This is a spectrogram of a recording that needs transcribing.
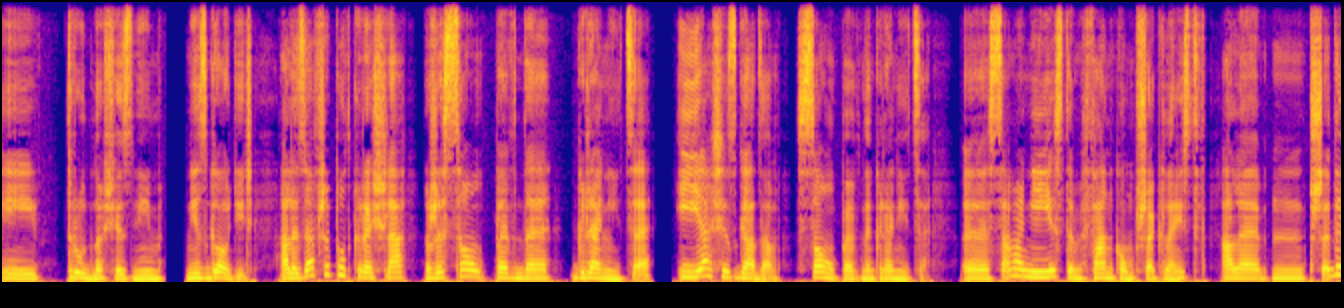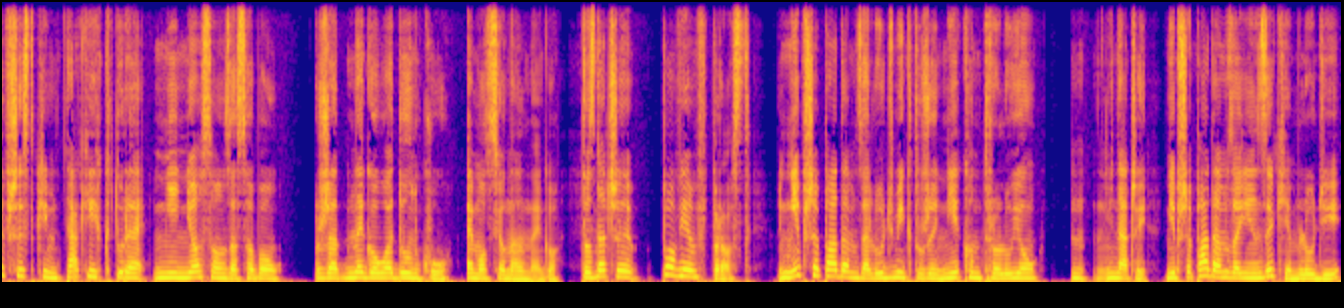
i trudno się z nim nie zgodzić, ale zawsze podkreśla, że są pewne granice i ja się zgadzam, są pewne granice. E, sama nie jestem fanką przekleństw, ale mm, przede wszystkim takich, które nie niosą za sobą żadnego ładunku emocjonalnego. To znaczy, powiem wprost, nie przepadam za ludźmi, którzy nie kontrolują, mm, inaczej, nie przepadam za językiem ludzi,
